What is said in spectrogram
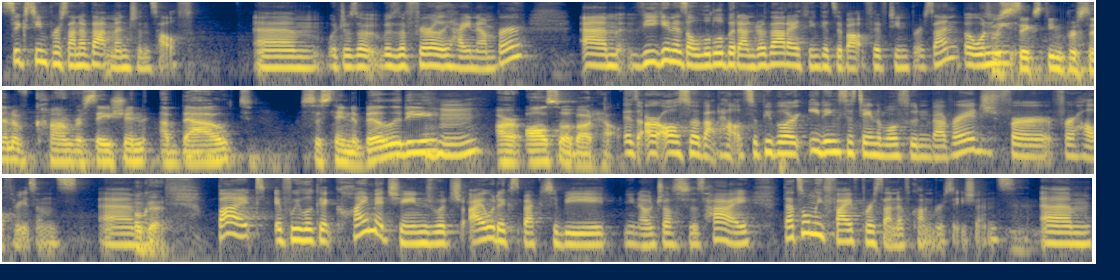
16% of that mentions health, um, which is a, was a fairly high number. Um, vegan is a little bit under that. I think it's about 15%. But when so we 16% of conversation about sustainability are also about health. is, are also about health. So people are eating sustainable food and beverage for for health reasons. Um, Okay. But if we look at climate change, which I would expect to be you know just as high, that's only five percent of conversations. Um,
